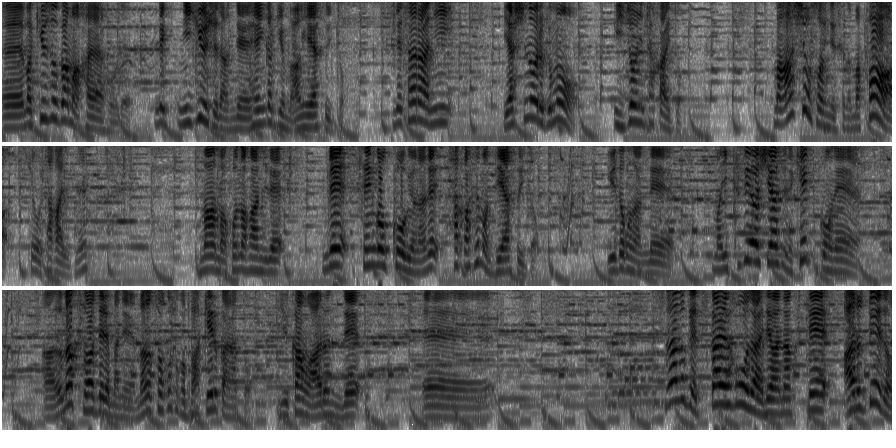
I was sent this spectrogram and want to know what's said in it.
えー、まあ球速はまあ速い方で。で、2球種なんで変化球も上げやすいと。で、さらに、野手能力も異常に高いと。まあ足遅いんですけど、まあパワー結構高いですね。まあまあこんな感じで。で、戦国工業なんで、博士も出やすいというとこなんで、まあ育成はしやすいんで、結構ね、あうまく育てればね、まだそこそこ化けるかなという感はあるんで、えー、砂時計使い放題ではなくて、ある程度、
